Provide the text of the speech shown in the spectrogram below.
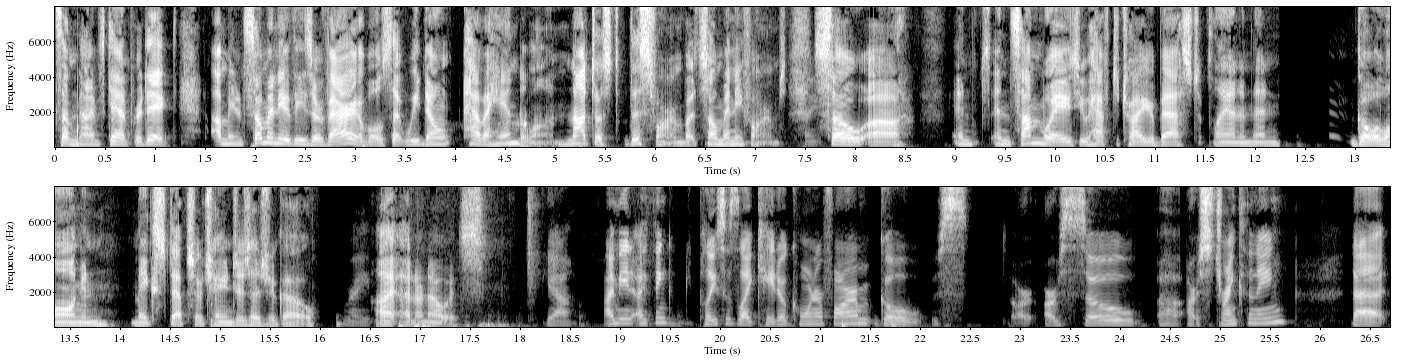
sometimes can't predict. I mean so many of these are variables that we don't have a handle on. Not just this farm but so many farms. Right. so uh in in some ways you have to try your best to plan and then go along and make steps or changes as you go. Right. I i don't know. It's yeah I mean, I think places like Cato Corner Farm go are are so uh, are strengthening that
